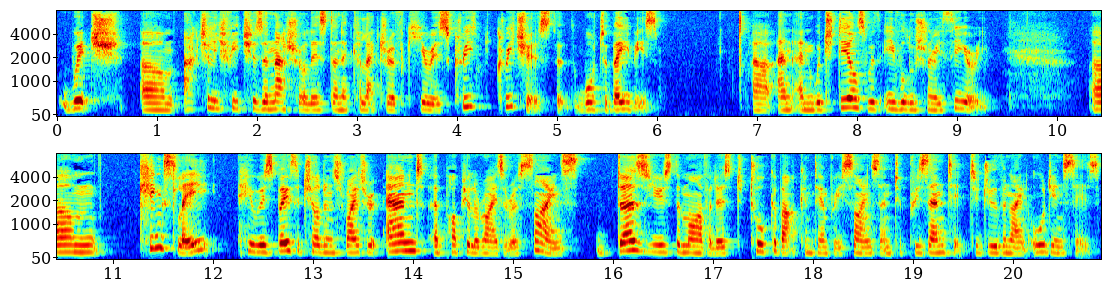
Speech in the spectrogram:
which um, actually features a naturalist and a collector of curious cre- creatures, the water babies uh, and, and which deals with evolutionary theory. Um, Kingsley, who is both a children's writer and a popularizer of science, does use the marvelous to talk about contemporary science and to present it to juvenile audiences.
